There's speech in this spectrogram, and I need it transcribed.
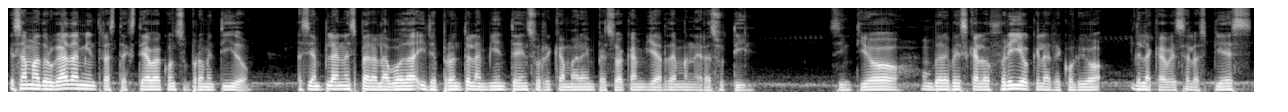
Esa madrugada mientras texteaba con su prometido, hacían planes para la boda y de pronto el ambiente en su recámara empezó a cambiar de manera sutil. Sintió un breve escalofrío que la recorrió de la cabeza a los pies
